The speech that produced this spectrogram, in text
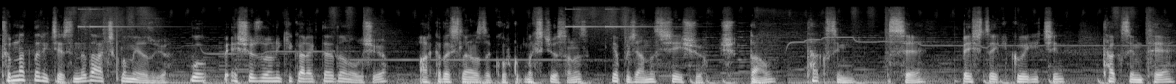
Tırnaklar içerisinde de açıklama yazıyor. Bu 512 karakterden oluşuyor. Arkadaşlarınızı korkutmak istiyorsanız yapacağınız şey şu. Shutdown Taksim S 5 dakika için Taksim T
